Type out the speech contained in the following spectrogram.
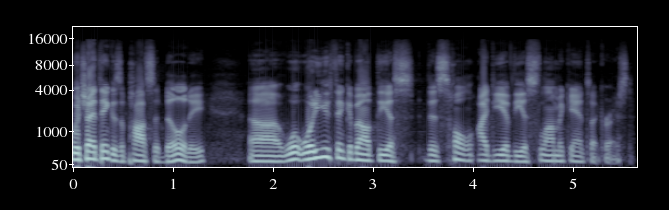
which I think is a possibility. Uh, what, what do you think about the, this whole idea of the Islamic Antichrist?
